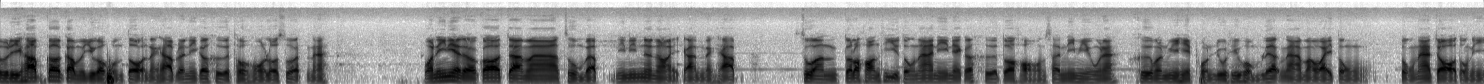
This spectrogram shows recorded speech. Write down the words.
สวัสดีครับก็กลับมาอยู่กับผมโตนะครับ และนี่ก็คือโทโฮโรสวดนะ วันนี้เนี่ยเดี๋ยวก็จะมาสุ่มแบบนิดๆหน่อยๆกันนะครับ ส่วนตัวละครที่อยู่ตรงหน้านี้เนี่ยก็คือตัวของซันนี่มิวนะคือมันมีเหตุผลอยู่ที่ผมเลือกนามาไว้ตรงตรงหน้าจอตรงนี้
